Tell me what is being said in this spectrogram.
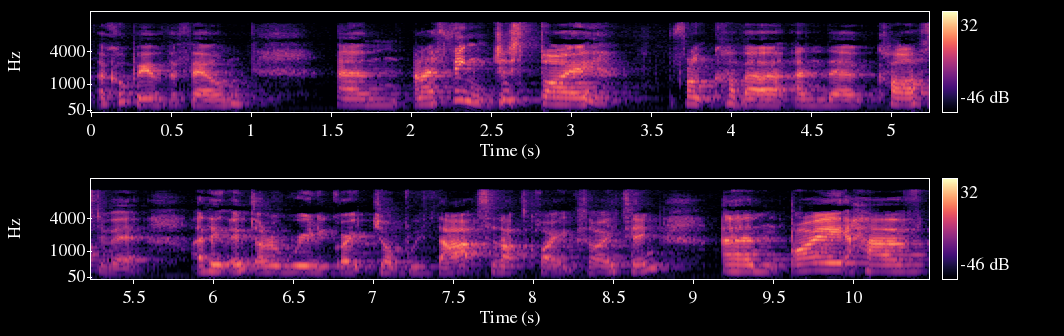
a copy of the film um, and I think just by front cover and the cast of it, I think they've done a really great job with that, so that's quite exciting. Um, I have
